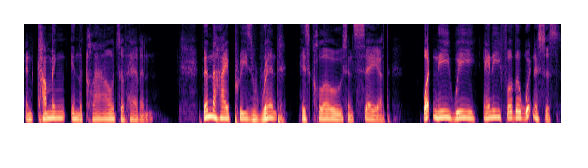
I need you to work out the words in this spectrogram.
and coming in the clouds of heaven. Then the high priest rent his clothes, and saith, What need we any further witnesses?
